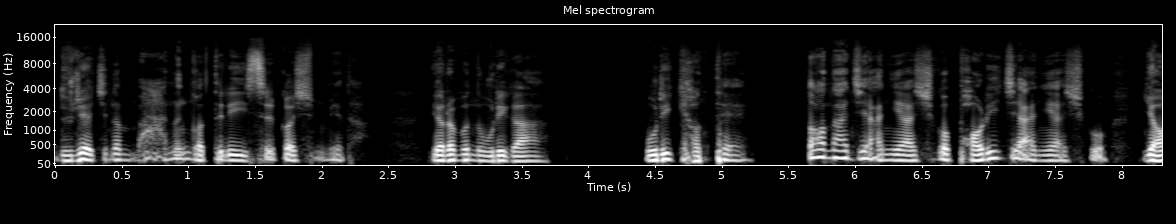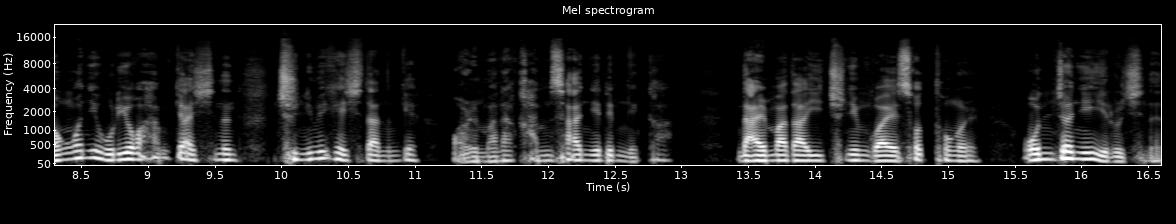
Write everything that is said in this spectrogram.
누려지는 많은 것들이 있을 것입니다. 여러분 우리가 우리 곁에 떠나지 아니하시고 버리지 아니하시고 영원히 우리와 함께 하시는 주님이 계시다는 게 얼마나 감사한 일입니까? 날마다 이 주님과의 소통을 온전히 이루시는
